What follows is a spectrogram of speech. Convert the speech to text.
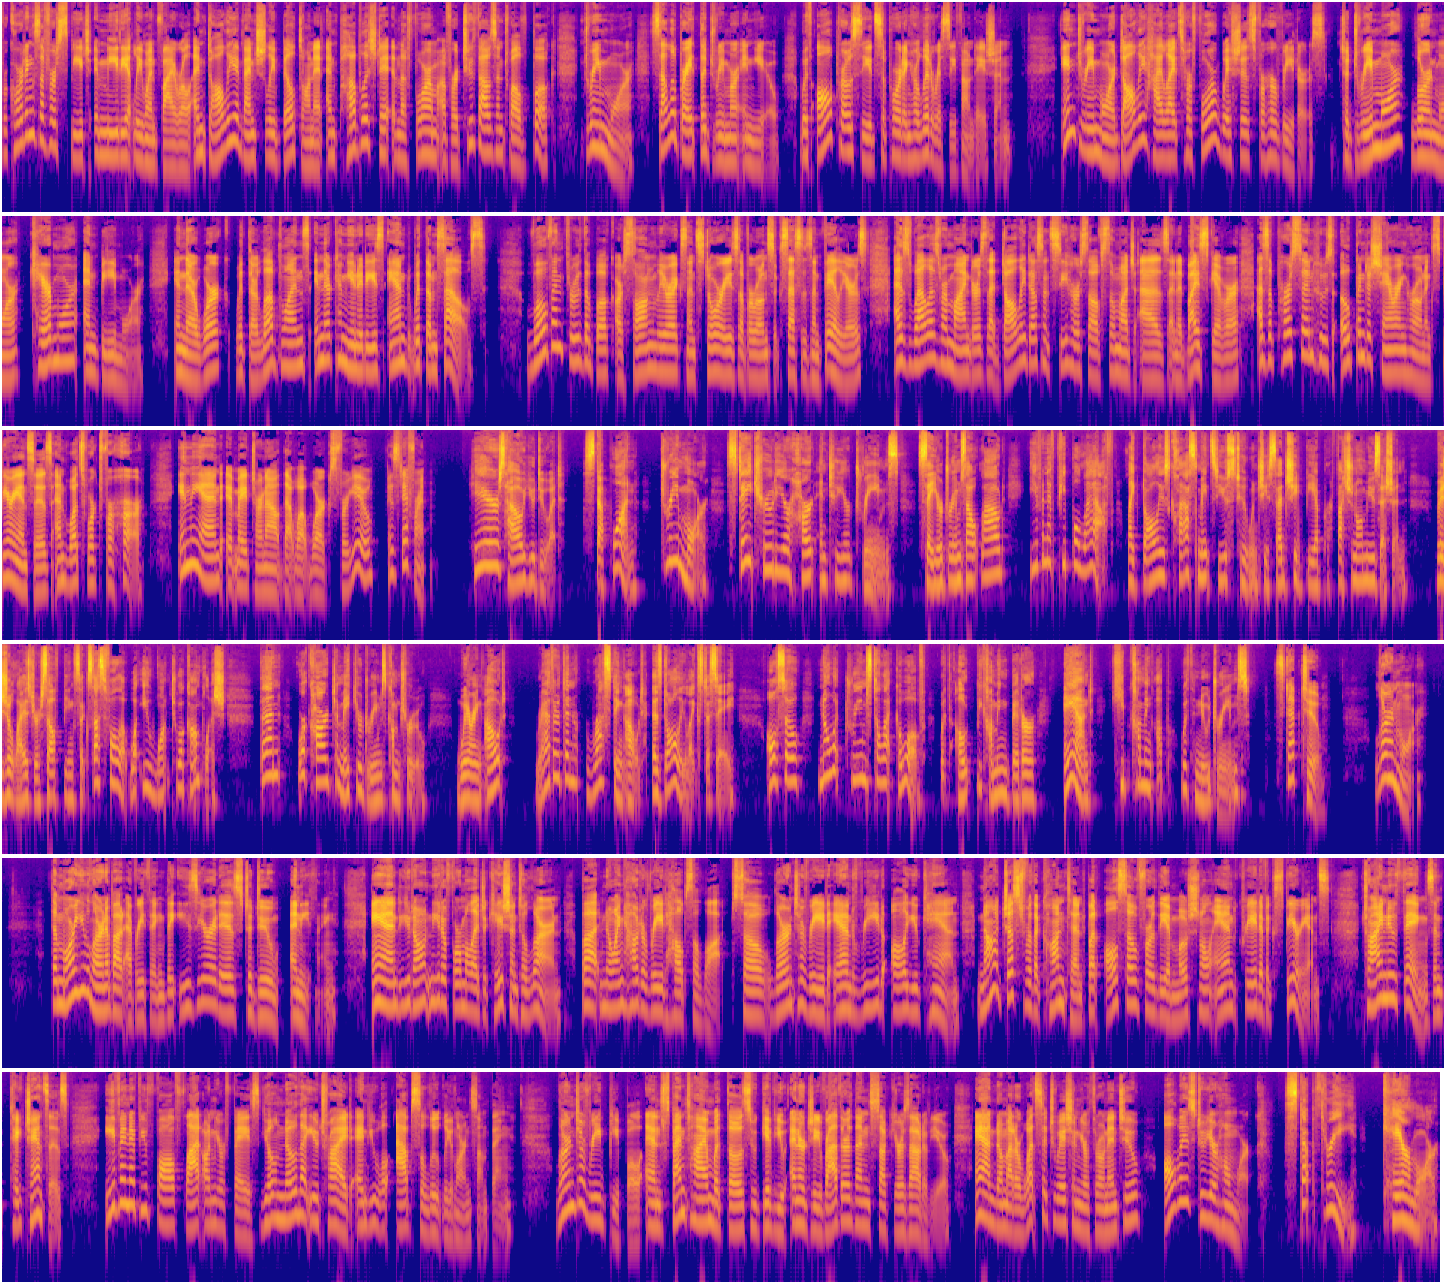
Recordings of her speech immediately went viral, and Dolly eventually built on it and published it in the form of her 2012 book, Dream More Celebrate the Dreamer in You, with all proceeds supporting her literacy foundation. In Dream More, Dolly highlights her four wishes for her readers to dream more, learn more, care more, and be more in their work, with their loved ones, in their communities, and with themselves. Woven through the book are song lyrics and stories of her own successes and failures, as well as reminders that Dolly doesn't see herself so much as an advice giver, as a person who's open to sharing her own experiences and what's worked for her. In the end, it may turn out that what works for you is different. Here's how you do it. Step one dream more. Stay true to your heart and to your dreams. Say your dreams out loud, even if people laugh, like Dolly's classmates used to when she said she'd be a professional musician. Visualize yourself being successful at what you want to accomplish. Then work hard to make your dreams come true. Wearing out rather than rusting out, as Dolly likes to say. Also, know what dreams to let go of without becoming bitter and keep coming up with new dreams. Step two learn more. The more you learn about everything, the easier it is to do anything. And you don't need a formal education to learn, but knowing how to read helps a lot. So learn to read and read all you can, not just for the content, but also for the emotional and creative experience. Try new things and take chances. Even if you fall flat on your face, you'll know that you tried and you will absolutely learn something. Learn to read people and spend time with those who give you energy rather than suck yours out of you. And no matter what situation you're thrown into, always do your homework. Step three care more.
